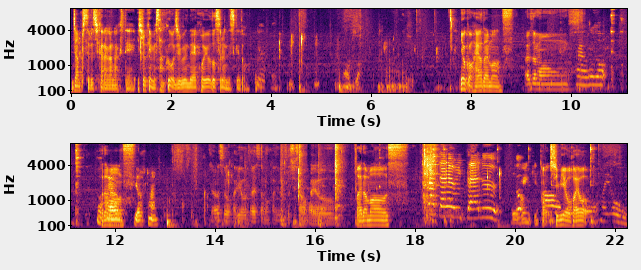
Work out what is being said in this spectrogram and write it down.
ジャンプする力がなくて一生懸命柵を自分で越えようとするんですけど。ようくんおはようございますおはようございます。おはようございますよさん。ジャラスおはよう、タイさんおはよう、ソシさんおはよう。おはようございますお元気おしびおはようおはよう。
